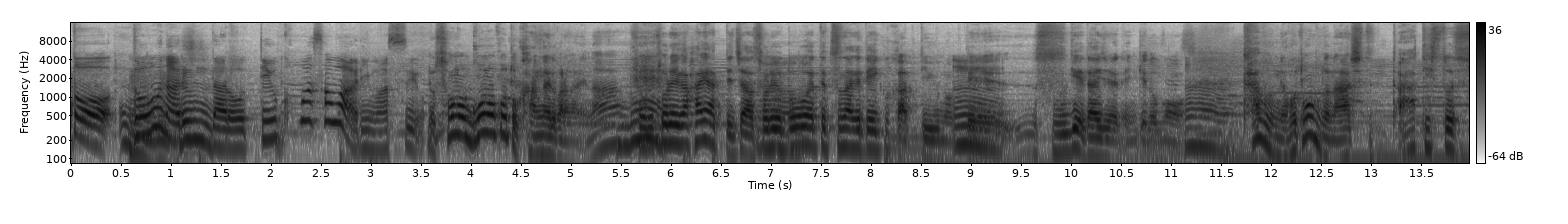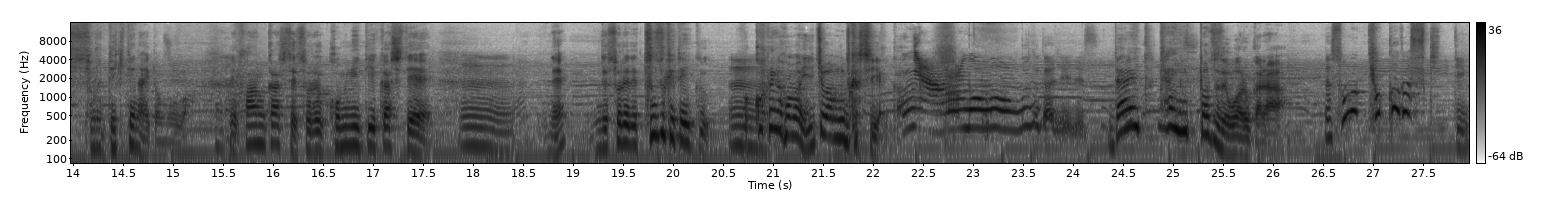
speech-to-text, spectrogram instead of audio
とどうなるんだろうっていう怖さはありますよ、うん、その後のことを考えるからな、ね、それそれが流行ってじゃあそれをどうやってつなげていくかっていうのって、すげえ大事やねんけども、うん、多分ねほとんどのアーティストそれできてないと思うわ。でファン化してそれをコミュニティ化して、うん、ね。でそれで続けていく、うん、これがまあ一番難しいやんか。いやもう難しいです。大体一発で終わるから。その曲が好きっていう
